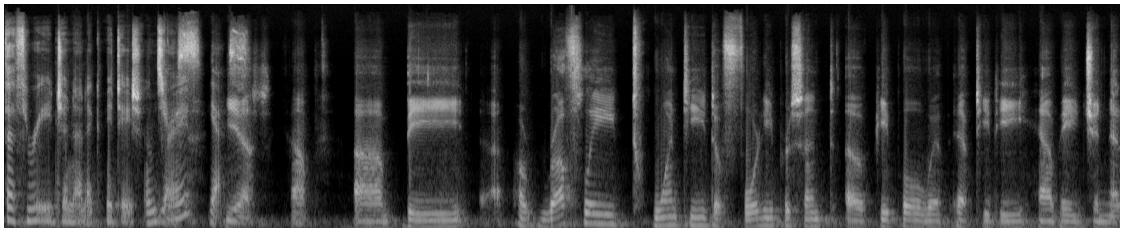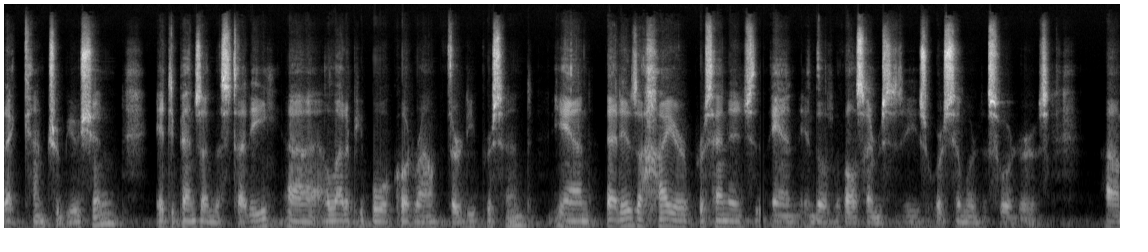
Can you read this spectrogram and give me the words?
The three genetic mutations, right? Yes. Yes. Yes. Yeah. Um, the uh, roughly 20 to 40 percent of people with FTD have a genetic contribution. It depends on the study. Uh, a lot of people will quote around 30 percent, and that is a higher percentage than in those with Alzheimer's disease or similar disorders. Uh,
